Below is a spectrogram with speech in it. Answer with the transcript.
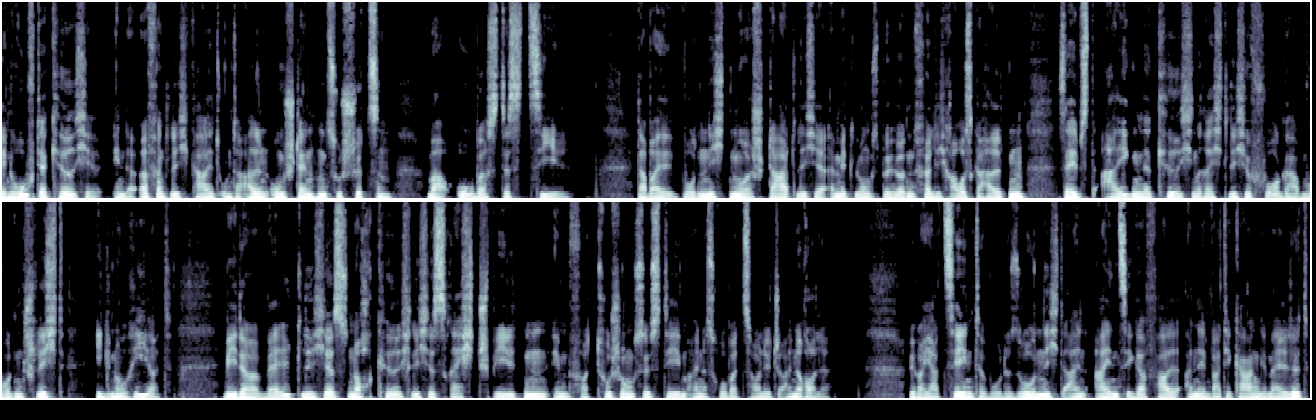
Den Ruf der Kirche in der Öffentlichkeit unter allen Umständen zu schützen, war oberstes Ziel. Dabei wurden nicht nur staatliche Ermittlungsbehörden völlig rausgehalten, selbst eigene kirchenrechtliche Vorgaben wurden schlicht ignoriert. Weder weltliches noch kirchliches Recht spielten im Vertuschungssystem eines Robert Zollitsch eine Rolle. Über Jahrzehnte wurde so nicht ein einziger Fall an den Vatikan gemeldet,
